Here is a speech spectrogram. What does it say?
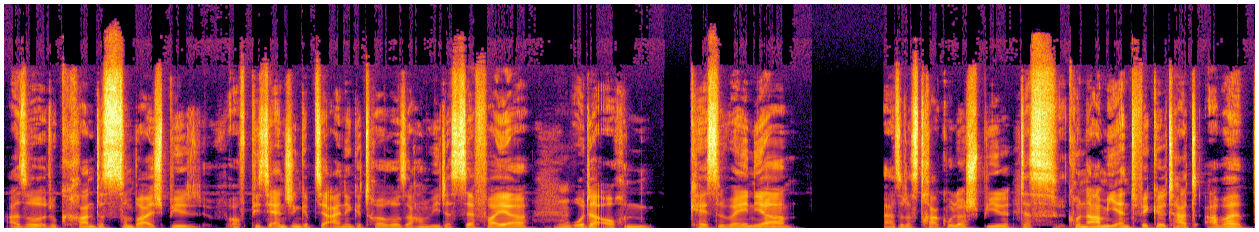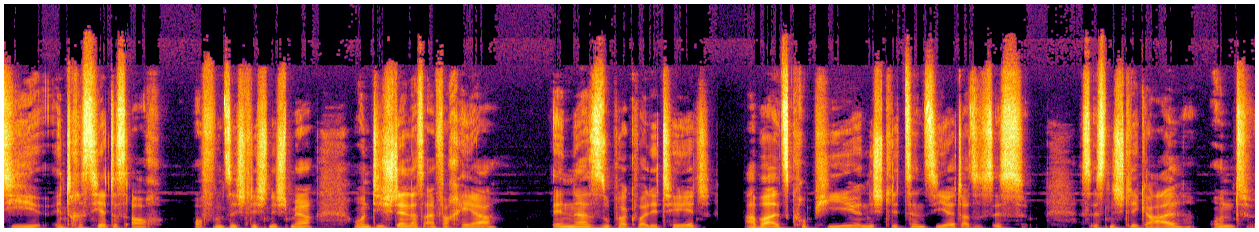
Also du kanntest zum Beispiel, auf PC Engine gibt's ja einige teure Sachen wie das Sapphire Mhm. oder auch ein Castlevania, also das Dracula-Spiel, das Konami entwickelt hat, aber die interessiert es auch offensichtlich nicht mehr. Und die stellen das einfach her in einer super Qualität, aber als Kopie nicht lizenziert. Also es ist, es ist nicht legal und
